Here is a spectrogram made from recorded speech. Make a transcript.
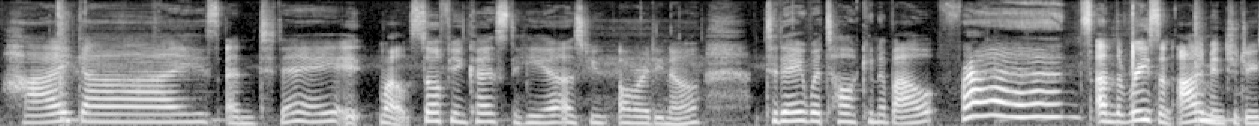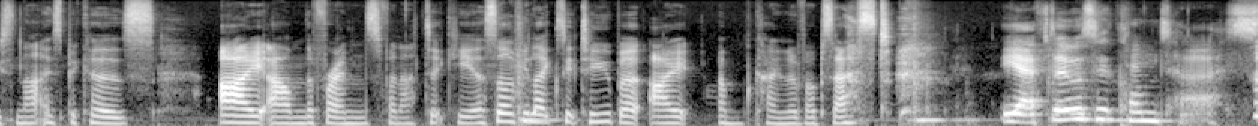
Hi guys, and today, it, well, Sophie and Kirsty here, as you already know. Today we're talking about Friends, and the reason I'm introducing that is because I am the Friends fanatic here. Sophie likes it too, but I am kind of obsessed. Yeah, if there was a contest,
